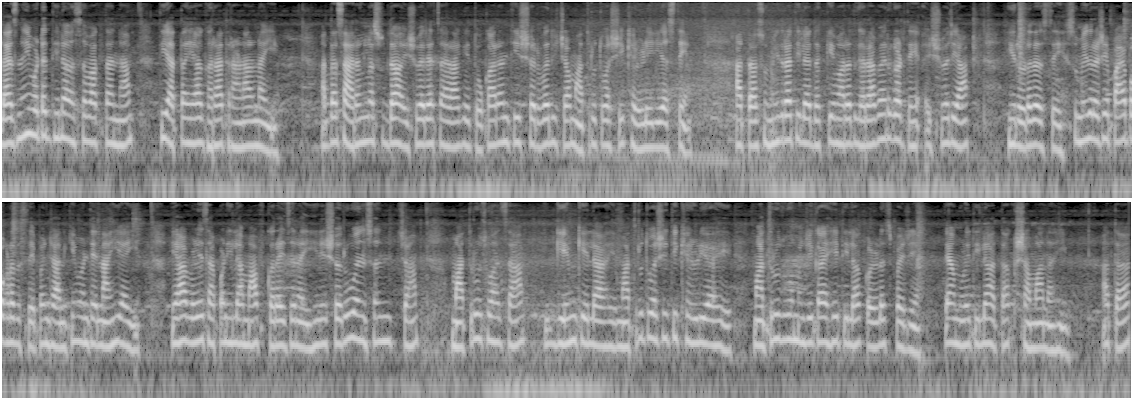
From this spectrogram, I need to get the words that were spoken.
लाज नाही वाटत तिला असं वागताना. ती आता या घरात राहणार नाही. आता सारंगलासुद्धा ऐश्वर्याचा राग येतो कारण ती शर्वरीच्या मातृत्वाशी खेळलेली असते. आता सुमित्रा तिला धक्के मारत घराबाहेर काढते. ऐश्वर्या ही रडत असते. सुमित्राचे पाय पकडत असते पण जानकी म्हणते नाही आई यावेळेस आपण हिला माफ करायचं नाही. हिने शरुवंशांच्या मातृत्वाचा गेम केला आहे. मातृत्वाशी ती खेळली आहे. मातृत्व म्हणजे काय हे तिला कळलंच पाहिजे. त्यामुळे तिला आता क्षमा नाही. आता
